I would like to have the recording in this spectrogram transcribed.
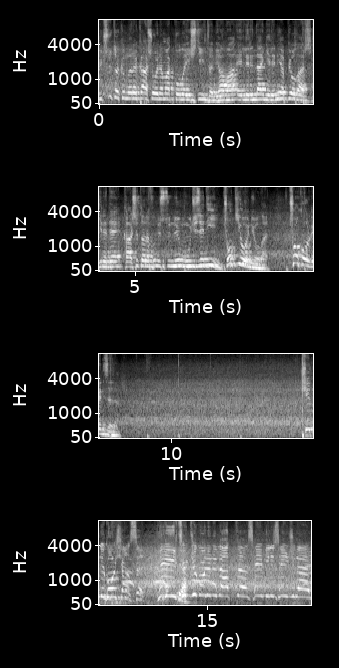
güçlü takımlara karşı oynamak kolay iş değil tabii ama ellerinden geleni yapıyorlar. Yine de karşı tarafın üstünlüğü mucize değil. Çok iyi oynuyorlar. Çok organizeler. Şimdi gol şansı. Ve üçüncü golünü de attı sevgili seyirciler.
